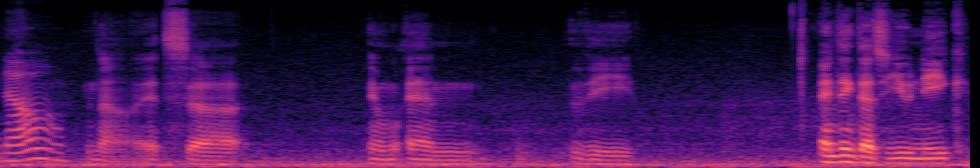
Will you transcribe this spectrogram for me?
No. No, it's uh, and and the I think that's unique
